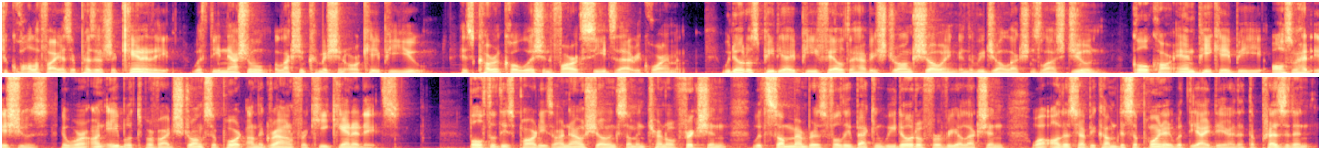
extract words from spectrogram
to qualify as a presidential candidate with the National Election Commission or KPU. His current coalition far exceeds that requirement. Widodo's PDIP failed to have a strong showing in the regional elections last June. Golkar and PKB also had issues and were unable to provide strong support on the ground for key candidates. Both of these parties are now showing some internal friction, with some members fully backing Widodo for re election, while others have become disappointed with the idea that the president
